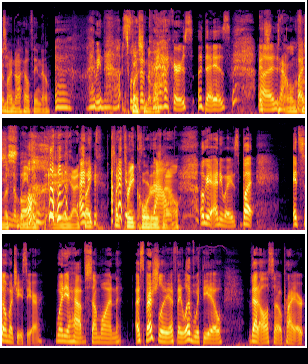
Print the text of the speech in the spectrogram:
Am I not healthy now? Uh, I mean, sleeping questionable. crackers a day is It's uh, down from a sleep a day. Yeah, it's Any- like it's like three it's quarters down. now. okay, anyways, but it's so much easier when you have someone, especially if they live with you, that also prior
